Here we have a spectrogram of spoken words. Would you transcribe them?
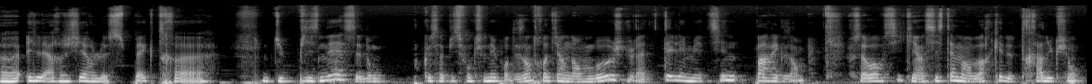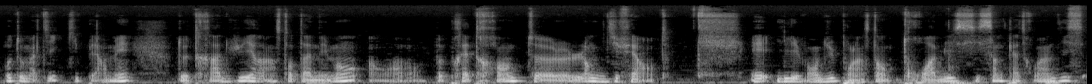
euh, élargir le spectre euh, du business et donc que ça puisse fonctionner pour des entretiens d'embauche, de la télémédecine par exemple. Savoir aussi qu'il y a un système embarqué de traduction automatique qui permet de traduire instantanément en à peu près 30 euh, langues différentes. Et il est vendu pour l'instant 3690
